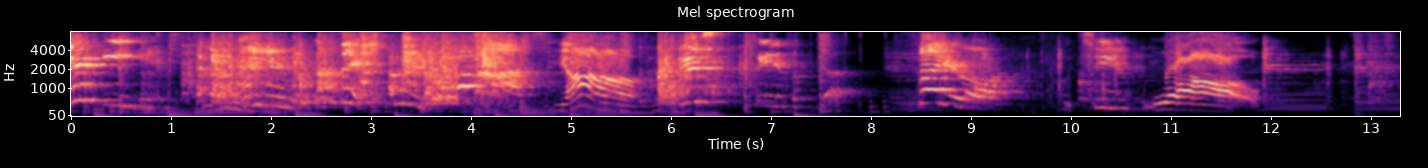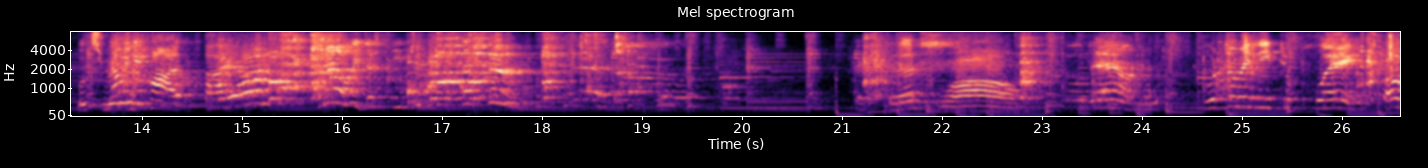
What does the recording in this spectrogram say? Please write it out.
turkey. I'm gonna make a fish. I'm gonna make pots. Yum. First, we need to put the fire on. Let's see. Wow. Looks Now really we hot. Put the fire on. Now we just need to put the food. Like this. Wow. Down. What do we need to play? Oh.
